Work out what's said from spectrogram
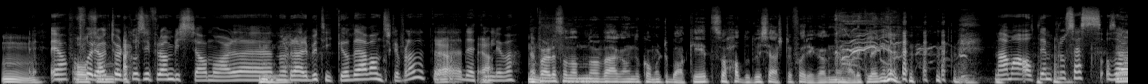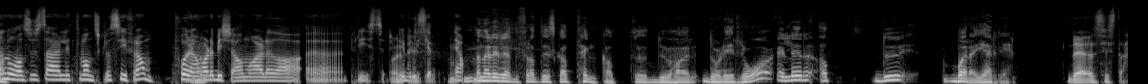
Mm. Ja, for Forrige gang turte du ikke å si fra om bikkja, nå er det når dere er i butikken, og det er vanskelig for deg, dette Ja, datinglivet. Ja, for er det sånn at når, Hver gang du kommer tilbake hit, så hadde du kjæreste forrige gang, men har det ikke lenger? Nei, man har alltid en prosess, og så er Ja. det noe han syns det er litt vanskelig å si fra om. Forrige gang var det bikkja, nå er det da uh, priser er i butikken. priser. Mm. Ja. Men er de redd for at de skal tenke at uh, du har dårlig råd, eller at du bare er gjerrig? Det siste.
